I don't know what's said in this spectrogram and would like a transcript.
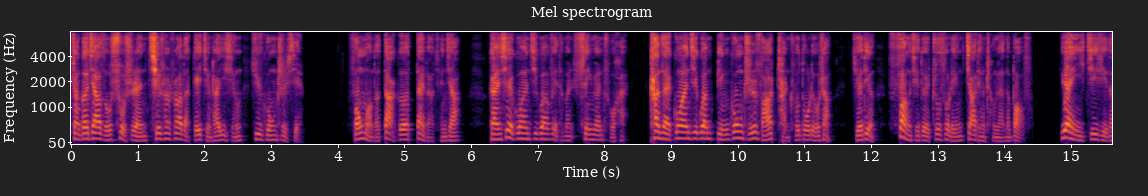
整个家族数十人齐刷刷地给警察一行鞠躬致谢。冯某的大哥代表全家感谢公安机关为他们伸冤除害，看在公安机关秉公执法、铲除毒瘤上，决定放弃对朱素玲家庭成员的报复，愿意积极地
